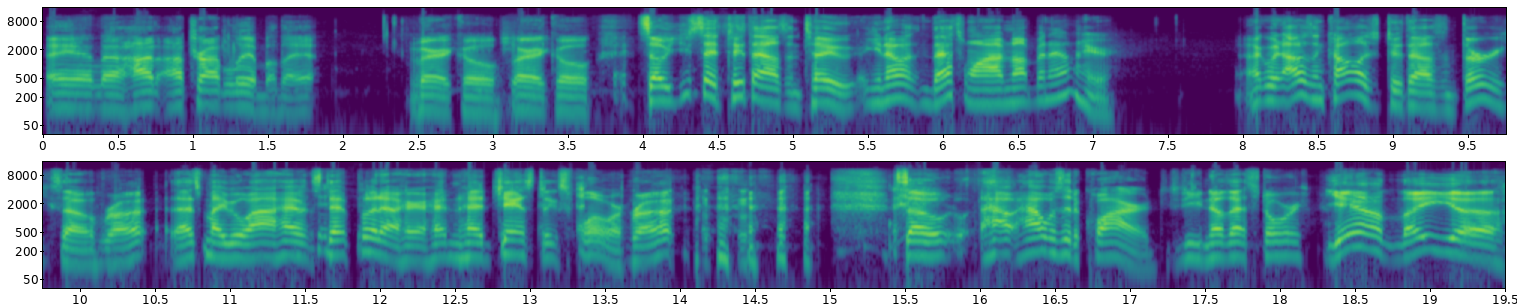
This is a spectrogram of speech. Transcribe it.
and uh, I, I try to live by that. Very cool. Very cool. So you said 2002. You know, that's why I've not been out here. I, went, I was in college in 2003, so Right, that's maybe why I haven't stepped foot out here. I hadn't had a chance to explore. right. So how how was it acquired? Do you know that story? Yeah, they uh,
